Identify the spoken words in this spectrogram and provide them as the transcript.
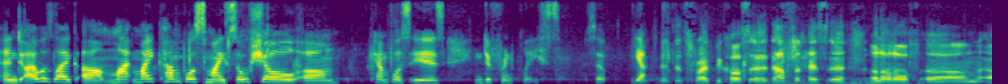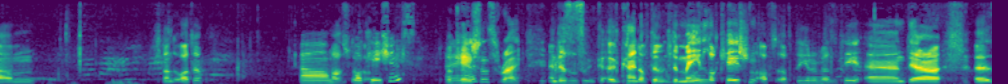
and I was like, uh, my my campus, my social um, campus is in different place. So yeah, That, that's right, because uh, Darmstadt has uh, a lot of um, um, Standorte. um, House- locations. I don't know. locations, right? And this is kind of the, the main location of, of the university, and there are uh,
